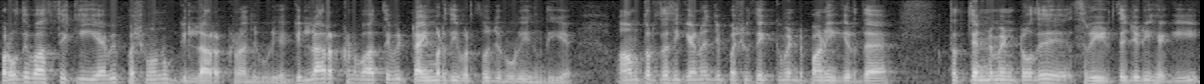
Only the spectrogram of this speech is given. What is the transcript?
ਪਰ ਉਹਦੇ ਵਾਸਤੇ ਕੀ ਹੈ ਵੀ ਪਸ਼ੂਆਂ ਨੂੰ ਗਿੱਲਾ ਰੱਖਣਾ ਜ਼ਰੂਰੀ ਹੈ। ਗਿੱਲਾ ਰੱਖਣ ਵਾਸਤੇ ਵੀ ਟਾਈਮਰ ਦੀ ਵਰਤੋਂ ਜ਼ਰੂਰੀ ਹੁੰਦੀ ਹੈ। ਆਮ ਤੌਰ ਤੇ ਅਸੀਂ ਕਹਿੰਦੇ ਜੇ ਪਸ਼ੂ ਤੇ 1 ਮਿੰਟ ਪਾਣੀ ਗਿਰਦਾ ਹੈ ਤਾਂ 3 ਮਿੰਟ ਉਹਦੇ ਸਰੀਰ ਤੇ ਜਿਹੜੀ ਹੈਗੀ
